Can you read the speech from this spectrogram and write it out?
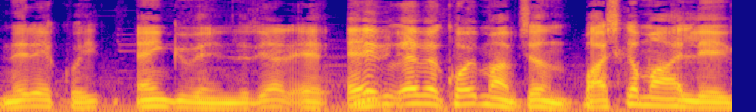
Nereye koyayım? En güvenilir yer ev. Ev eve koymam canım. Başka mahalleye.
